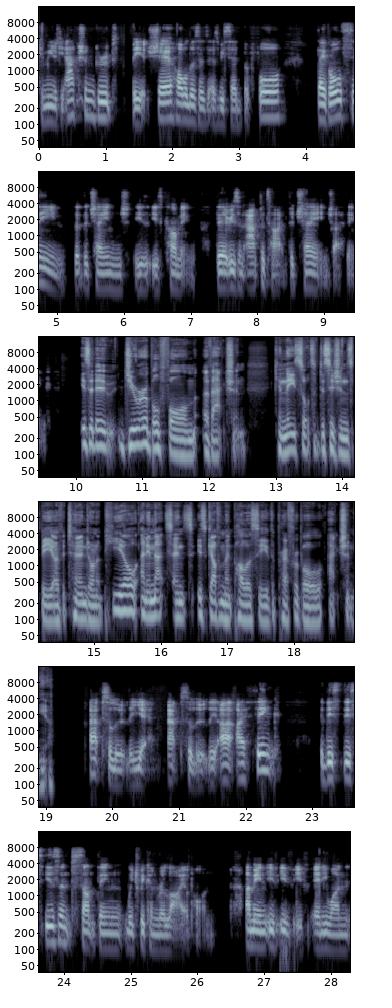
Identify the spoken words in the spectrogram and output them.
community action groups, be it shareholders, as, as we said before, they've all seen that the change is, is coming. There is an appetite for change, I think. Is it a durable form of action? Can these sorts of decisions be overturned on appeal? And in that sense, is government policy the preferable action here? Absolutely, yeah, absolutely. I, I think this this isn't something which we can rely upon. I mean, if if, if anyone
